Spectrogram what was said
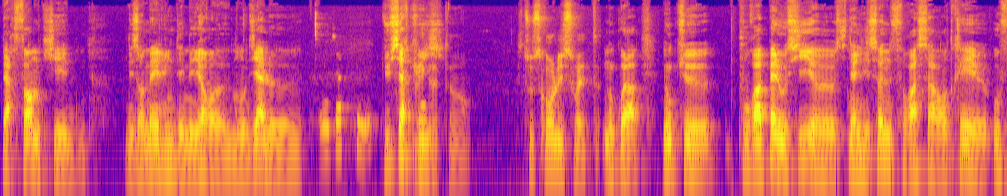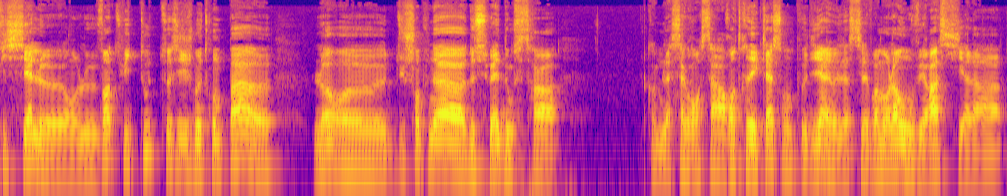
performe, qui est désormais l'une des meilleures mondiales euh, du circuit. Exactement. C'est tout ce qu'on lui souhaite. Donc voilà. Donc euh, pour rappel aussi, euh, Nilsson fera sa rentrée euh, officielle euh, en- le 28 août, si je ne me trompe pas, euh, lors euh, du championnat de Suède. Donc ce sera comme la, sa, sa rentrée des classes, on peut dire. Et C'est vraiment là où on verra si elle a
